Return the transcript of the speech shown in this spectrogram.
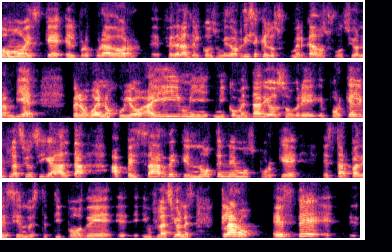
cómo es que el Procurador eh, Federal del Consumidor dice que los mercados funcionan bien. Pero bueno, Julio, ahí mi, comentario sobre por qué la inflación sigue alta a pesar de que no tenemos por qué estar padeciendo este tipo de eh, inflaciones. Claro, este, eh,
